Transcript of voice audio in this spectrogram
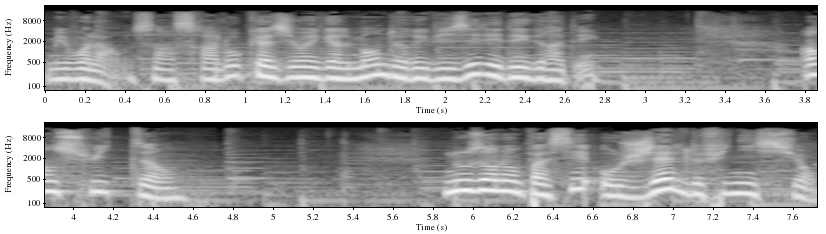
Mais voilà, ça sera l'occasion également de réviser les dégradés. Ensuite, nous allons passer au gel de finition.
